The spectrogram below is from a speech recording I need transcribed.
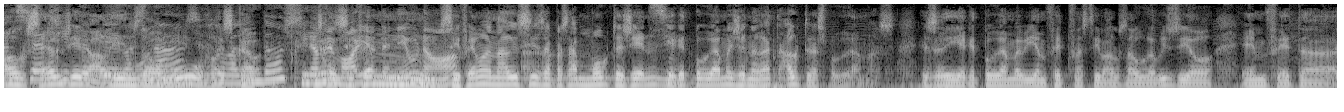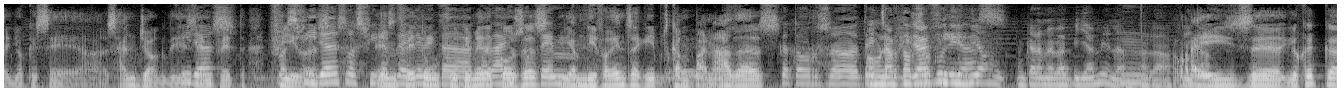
El Sergi Galindo, uf, és que, sí. Quina és que memòria teniu, no? Si fem anàlisis ha passat molta gent i aquest programa ha generat altres programes. És a dir, aquest programa havíem fet festivals d'Eurovisió, hem fet, eh, jo què sé, eh, Sant Jordi, Fires, hem fet les fires, fires, les fires hem fet un fotimer de coses portem- i amb diferents equips, campanades, 14, A 13, una 14 fira fires. encara me va pillar a mi la, a la fira. Reis, eh, jo crec que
